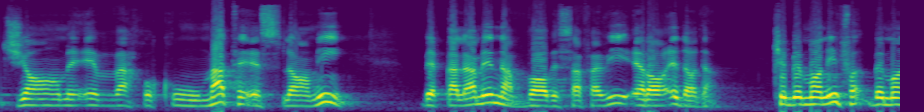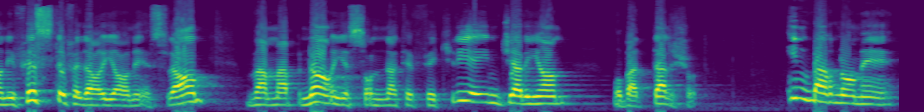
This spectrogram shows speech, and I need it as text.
جامعه و حکومت اسلامی به قلم نواب صفوی ارائه دادند که به, مانیف... به مانیفست فدایان اسلام و مبنای سنت فکری این جریان مبدل شد. این برنامه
